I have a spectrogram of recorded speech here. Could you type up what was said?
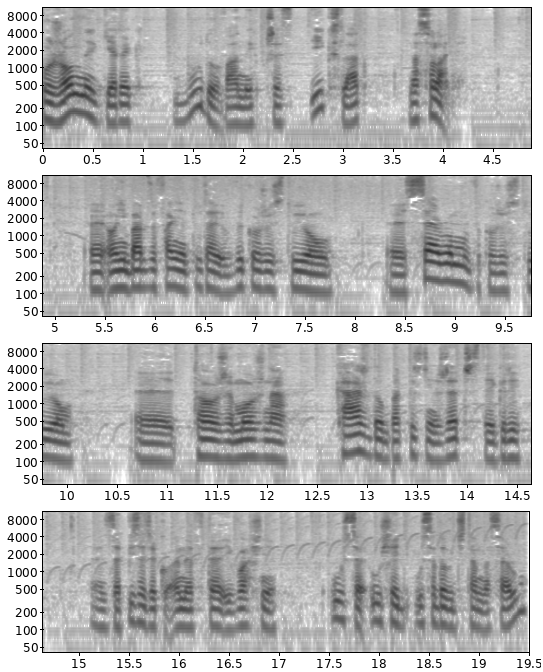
porządnych gierek budowanych przez X lat na Solanie. E, Oni bardzo fajnie tutaj wykorzystują e, Serum, wykorzystują e, to, że można każdą praktycznie rzecz z tej gry zapisać jako NFT i właśnie usadowić tam na Serum.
